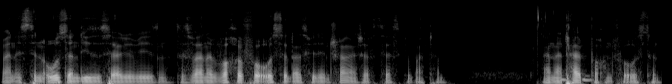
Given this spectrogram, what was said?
Wann ist denn Ostern dieses Jahr gewesen? Das war eine Woche vor Ostern, als wir den Schwangerschaftstest gemacht haben. Anderthalb Mhm. Wochen vor Ostern.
